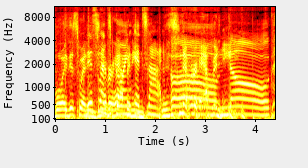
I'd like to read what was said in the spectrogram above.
boy, this wedding's This one's never going- happening. it's not. It's never happening. Oh, no.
